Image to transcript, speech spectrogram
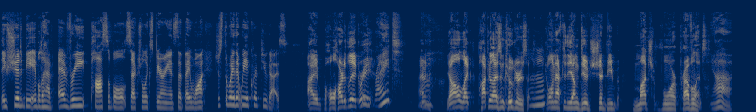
they should be able to have every possible sexual experience that they want just the way that we equipped you guys. I wholeheartedly agree. right? I mean, y'all like popularizing cougars, Mm-hmm. going after the young dudes should be much more prevalent. Yeah.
